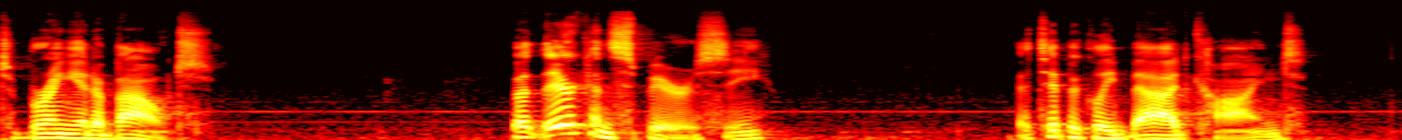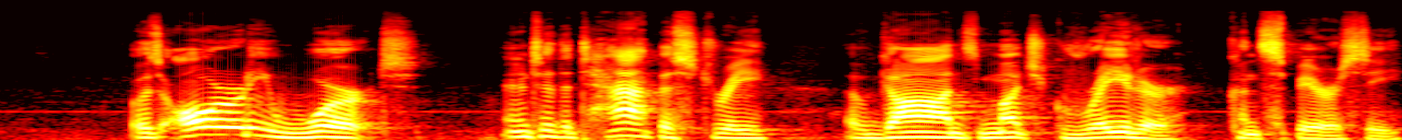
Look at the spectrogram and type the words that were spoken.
to bring it about. But their conspiracy, a typically bad kind, was already worked into the tapestry of God's much greater conspiracy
